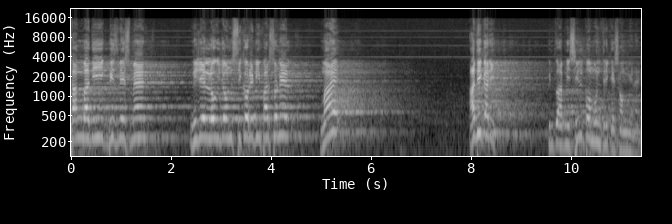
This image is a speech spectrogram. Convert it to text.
সাংবাদিক, বিজনেসম্যান, নিজের লোকজন, সিকিউরিটি পার্সোনেল, মায়, আধিকারিক। কিন্তু আপনি শিল্পমন্ত্রীকে সঙ্গে নেন।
